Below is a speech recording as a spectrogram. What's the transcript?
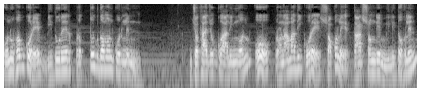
অনুভব করে বিদুরের প্রত্যুৎগমন করলেন যথাযোগ্য আলিঙ্গন ও প্রণামাদি করে সকলে তার সঙ্গে মিলিত হলেন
